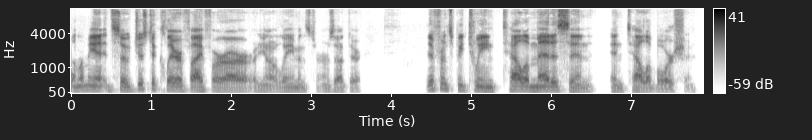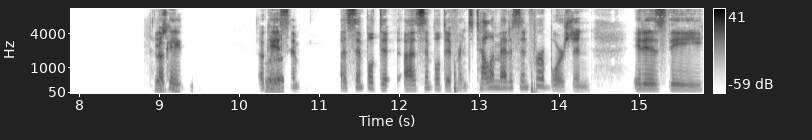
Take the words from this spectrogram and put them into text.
let me. Add, so just to clarify for our you know layman's terms out there, difference between telemedicine and teleabortion. Just okay. Okay. A, sim- a simple, di- a simple difference. Telemedicine for abortion, it is the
